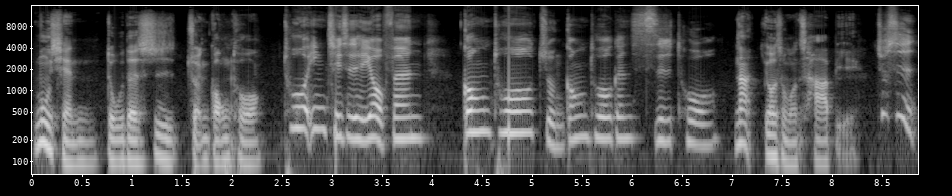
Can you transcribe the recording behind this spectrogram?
目前读的是准公托，托音其实也有分公托、准公托跟私托，那有什么差别？就是。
